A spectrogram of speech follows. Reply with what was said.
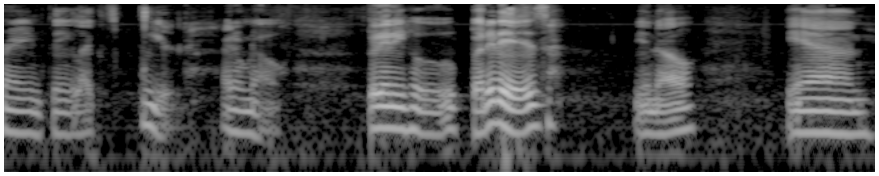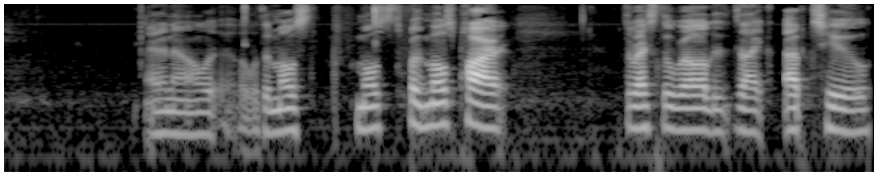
frame thing, like it's weird. I don't know, but anywho, but it is, you know, and I don't know. With the most, most for the most part the rest of the world is like up to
